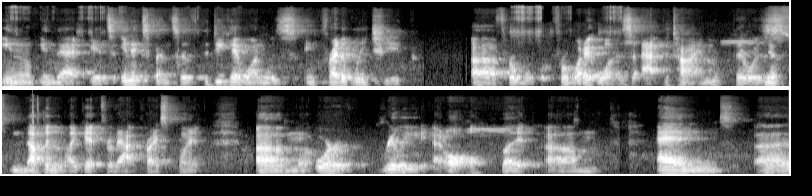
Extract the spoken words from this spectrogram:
in, Yeah. in that it's inexpensive. The DK1 was incredibly cheap uh, for, for what it was at the time. There was Yes. nothing like it for that price point, um, or really at all. But, um, and, uh,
